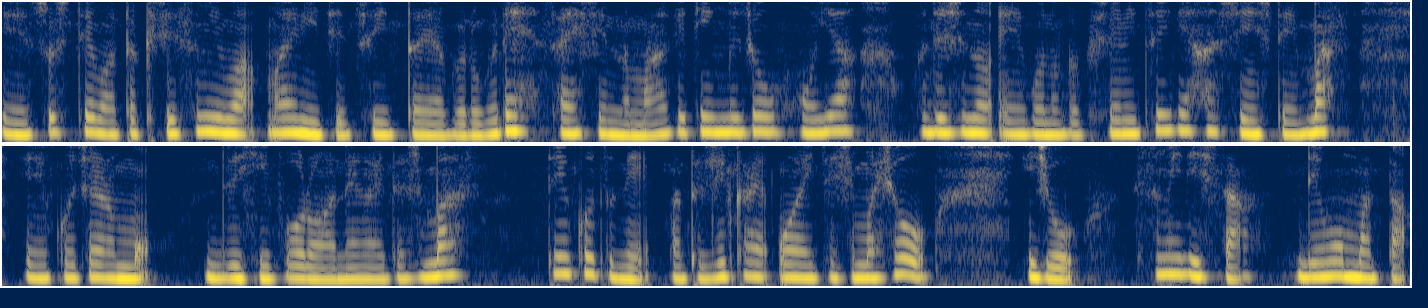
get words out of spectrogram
えー、そして私すみは毎日 Twitter やブログで最新のマーケティング情報や私の英語の学習について発信しています、えー、こちらもぜひフォローお願いいたしますということでまた次回お会いいたしましょう。以上すみでした。ではまた。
